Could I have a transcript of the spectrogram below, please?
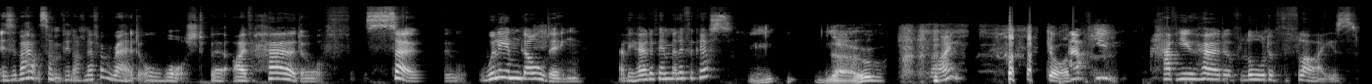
is about something I've never read or watched, but I've heard of. So, William Golding. Have you heard of him, Mallificus? No. Right. Go on. have you have you heard of Lord of the Flies?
